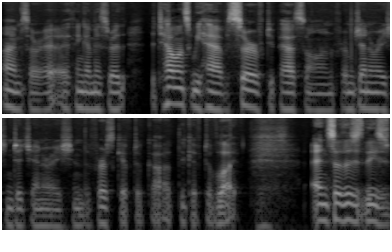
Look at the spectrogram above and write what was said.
I'm sorry, I, I, think I misread. The talents we have serve to pass on from generation to generation, the first gift of God, the gift of life. Yes. And so there's these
